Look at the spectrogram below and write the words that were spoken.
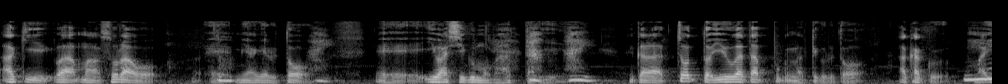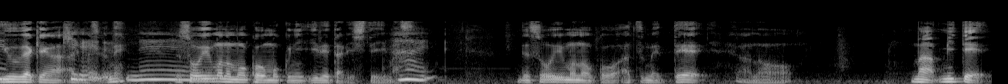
秋はまあ空を、えー、見上げると、はい。えー、イワシ雲があったり、はい、それからちょっと夕方っぽくなってくると赤く、ね、まあ、夕焼けがありますよね。ね。そういうものも項目に入れたりしています、はい、でそういうものをこう集めてあのまあ見て、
